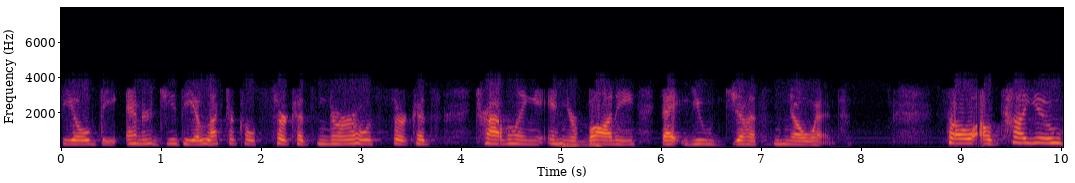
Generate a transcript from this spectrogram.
feel the energy, the electrical circuits, neuro circuits traveling in your mm-hmm. body, that you just know it. So I'll tell you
